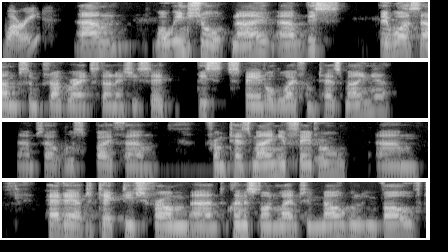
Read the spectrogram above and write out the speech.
worried? Um, well, in short, no. Um, this there was um, some drug raids done, as you said. This spanned all the way from Tasmania, um, so it was both um, from Tasmania Federal. Um, had our detectives from uh, the Clandestine Labs in Melbourne involved,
